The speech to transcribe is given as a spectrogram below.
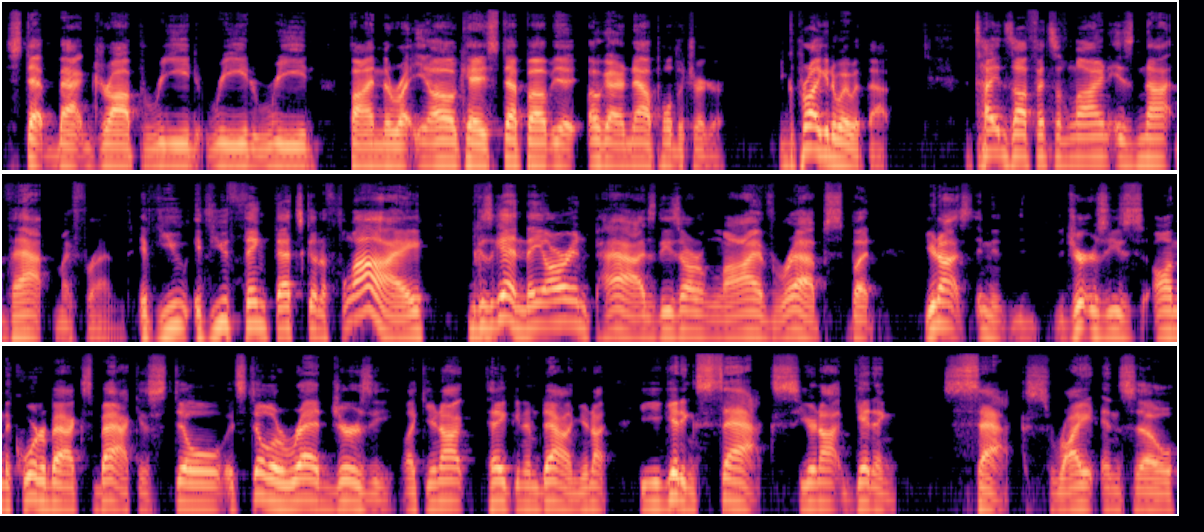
step back, drop, read, read, read, find the right, you know, okay, step up. Yeah, Okay, now pull the trigger. You could probably get away with that. The Titans offensive line is not that, my friend. If you if you think that's to fly, because again, they are in pads, these are live reps, but you're not I mean, the jerseys on the quarterback's back is still it's still a red jersey. Like you're not taking him down. You're not you're getting sacks. You're not getting sacks, right? And so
